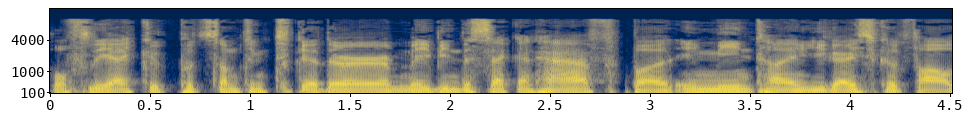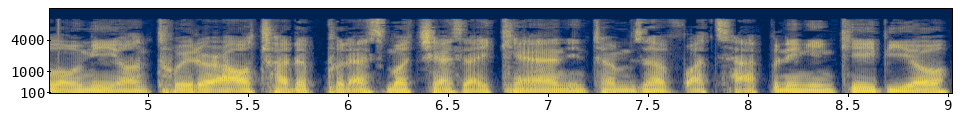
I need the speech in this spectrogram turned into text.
hopefully I could put something together maybe in the second half. But in meantime, you guys could follow me on Twitter. I'll try to put as much as I can in terms of what's happening in KBO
